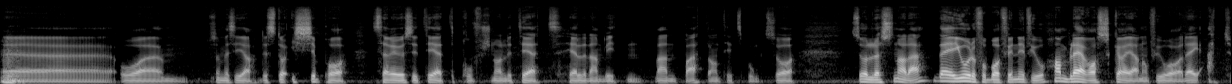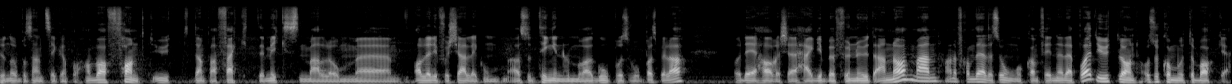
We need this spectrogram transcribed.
Mm. Eh, og um, som jeg sier, det står ikke på seriøsitet, profesjonalitet, hele den biten. Men på et eller annet tidspunkt så så løsna det. Det gjorde det for Bård Finne i fjor. Han ble raskere gjennom fjoråret. Det er jeg 100% sikker på. Han bare fant ut den perfekte miksen mellom uh, alle de forskjellige altså, tingene du må være god på som fotballspiller. Og det har ikke Heggebø funnet ut ennå, men han er fremdeles ung og kan finne det på et utlån, og så kommer hun tilbake.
